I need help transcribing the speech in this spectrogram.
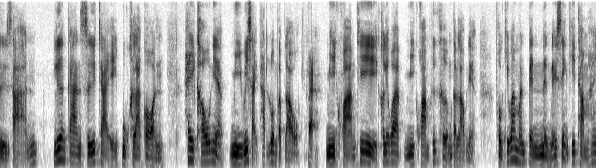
สื่อสารเรื่องการซื้อใจบุคลากร ให้เขาเนี่ยมีวิสัยทัศน์ร่วมกับเราค่ะมีความที่เขาเรียกว่ามีความฮึกเหิมกับเราเนี่ย ผมคิดว่ามันเป็นหนึ่งในสิ่งที่ทำให้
